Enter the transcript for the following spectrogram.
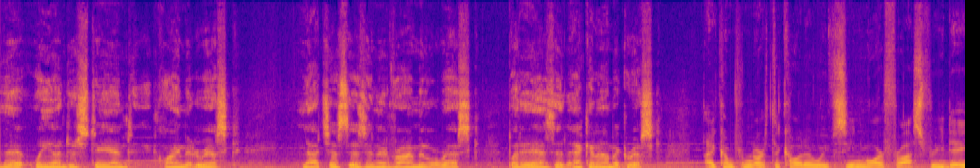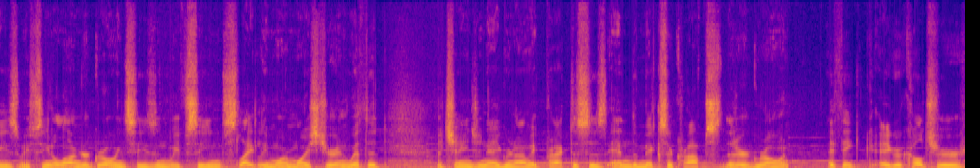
that we understand climate risk not just as an environmental risk, but as an economic risk. I come from North Dakota. We've seen more frost-free days. We've seen a longer growing season. We've seen slightly more moisture, and with it, a change in agronomic practices and the mix of crops that are grown. I think agriculture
